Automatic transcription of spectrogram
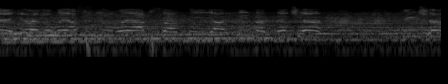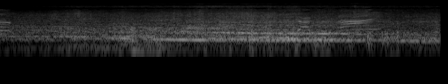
Okay, here are the last few laps of the uh, NEMA Midget feature. Got the 9, the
